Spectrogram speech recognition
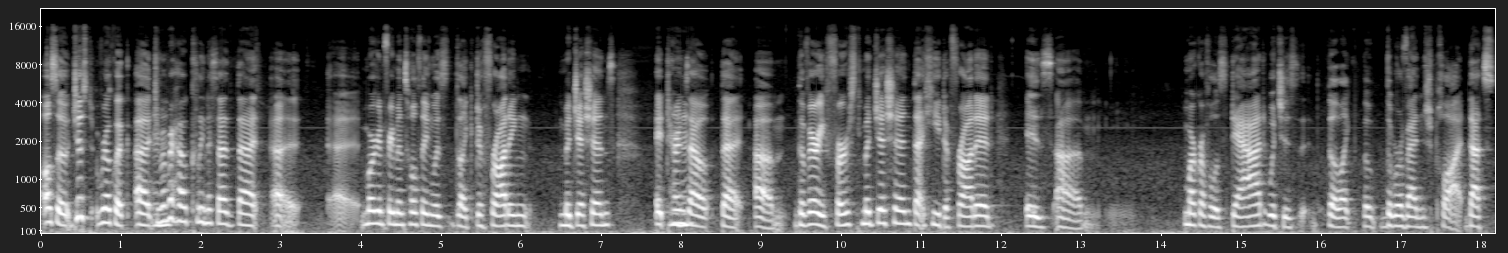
also, just real quick, uh, do you remember how Kalina said that uh, uh, Morgan Freeman's whole thing was like defrauding magicians? It turns Mhm. out that um, the very first magician that he defrauded is um, Mark Ruffalo's dad, which is the like the the revenge plot. That's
